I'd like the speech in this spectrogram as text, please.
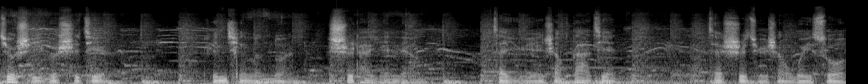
就是一个世界，人情冷暖，世态炎凉，在语言上搭建，在视觉上微缩。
